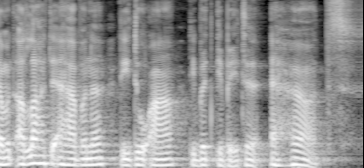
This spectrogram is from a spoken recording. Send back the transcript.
damit Allah der Erhabene die Dua, die Bittgebete erhört.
